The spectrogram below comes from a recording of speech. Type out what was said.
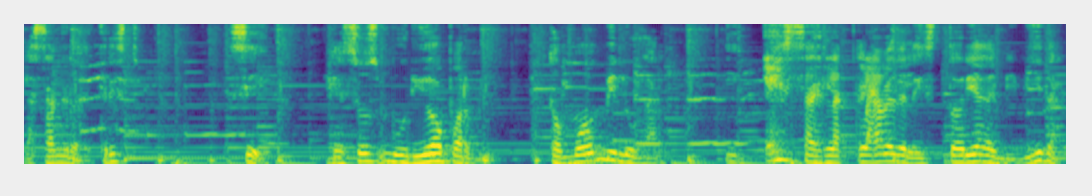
la sangre de Cristo. Sí, Jesús murió por mí, tomó mi lugar y esa es la clave de la historia de mi vida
